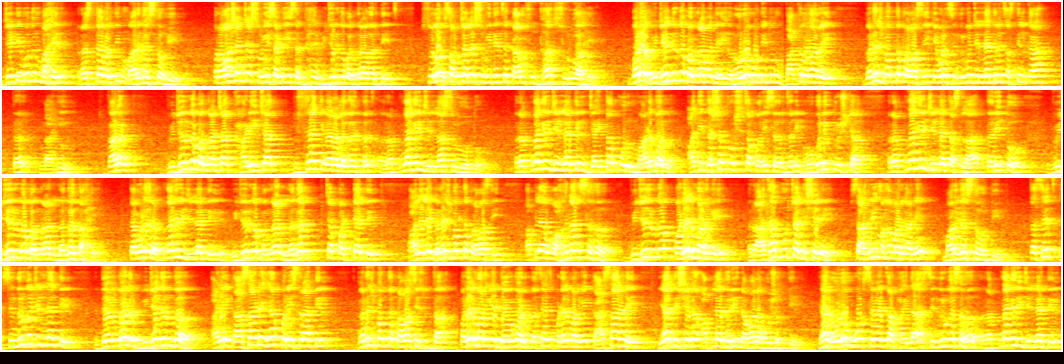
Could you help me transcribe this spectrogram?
जेटीमधून बाहेर रस्त्यावरती मार्गस्थ होईल. प्रवाशांच्या सोयीसाठी सध्या विजयदुर्ग बंदरावरतीच सुलभ शौचालय सुविधेचं काम सुद्धा सुरू आहे. बरं विजयदुर्ग बंदरामध्ये रोरो बोटीतून दाखल होणारे गणेश भक्त प्रवासी केवळ सिंधुदुर्ग जिल्ह्यातीलच असतील का? तर नाही. कारण विजुर्ग बंदराच्या खाडीच्या दुसऱ्या किनाऱ्यालगतच रत्नागिरी जिल्हा सुरू होतो. रत्नागिरी जिल्ह्यातील जैतापूर माडबन आदी दशकृषीचा परिसर जरी भौगोलिकदृष्ट्या रत्नागिरी जिल्ह्यात असला तरी तो विजयदुर्ग बंदरा लगत आहे. त्यामुळे रत्नागिरी जिल्ह्यातील विजयदुर्ग बंदरा लगतच्या पट्ट्यातील आलेले गणेशभक्त प्रवासी आपल्या वाहनांसह विजयदुर्ग पडेल मार्गे राजापूरच्या दिशेने सागरी महामार्गाने मार्गस्थ होतील. तसेच सिंधुदुर्ग जिल्ह्यातील देवगड विजयदुर्ग आणि कासाडे ह्या परिसरातील गणेशभक्त प्रवासी सुद्धा पडेल मार्गे देवगड तसेच पडेल मार्गे कासार्डे या दिशेनं आपल्या घरी रवाना होऊ शकतील. ह्या रोरो बोट सेवेचा फायदा सिंधुदुर्गसह रत्नागिरी जिल्ह्यातील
